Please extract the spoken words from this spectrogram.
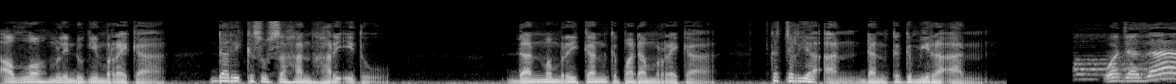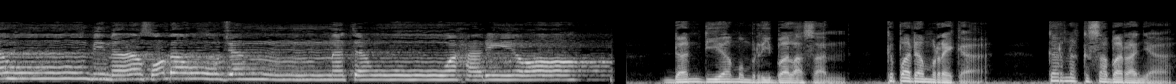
Allah melindungi mereka dari kesusahan hari itu dan memberikan kepada mereka keceriaan dan kegembiraan. Dan dia memberi balasan kepada mereka karena kesabarannya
